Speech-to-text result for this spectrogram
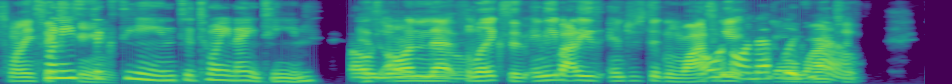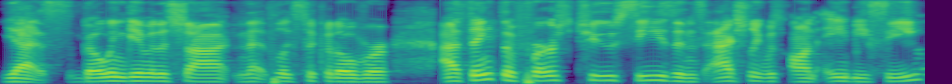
2016. 2016 to 2019. Oh, it's yeah, on no. Netflix. If anybody's interested in Oh, watching it's it, on go watch now. it. Yes, go and give it a shot. Netflix took it over. I think the first two seasons actually was on ABC,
